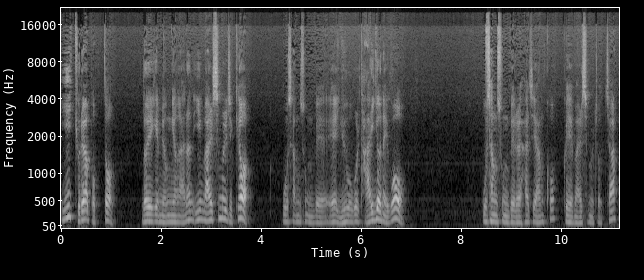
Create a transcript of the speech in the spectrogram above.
이 규례법도 너에게 명령하는 이 말씀을 지켜 우상숭배의 유혹을 다 이겨내고 우상숭배를 하지 않고 그의 말씀을 쫓아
